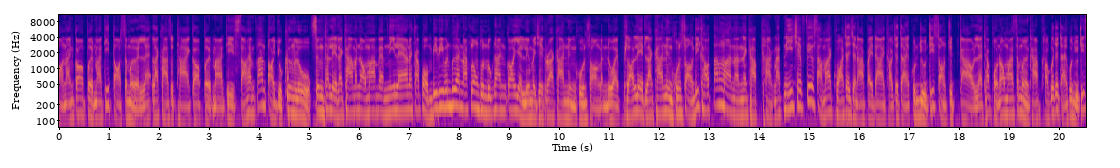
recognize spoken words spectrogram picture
2 นั้นก็เปิดมาที่ต่อเสมอ และราคาสุดท้ายก็เปิดมาที่เซาท์แฮมป์ตันต่ออยู่ครึ่งลูก ซึ่งทะเลราคามันออกมาแบบนี้แล้วนะครับผมพี่ๆเพื่อนๆนักลงทุนทุกท่านก็อย่าลืมไปเช็คราคา1คูณ2กันด้วย เพราะเลทราคา1คูณ2ที่เขาตั้งมานั้นนะครับหากนัดนี้เชฟฟิลด์สามารถคว้าชัยชนะไปได้เขาจะจ่ายคุณอยู่ที่ 2.9 และถ้าผลออกมาเสมอครับเขาก็จะจ่ายคุณอยู่ที่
